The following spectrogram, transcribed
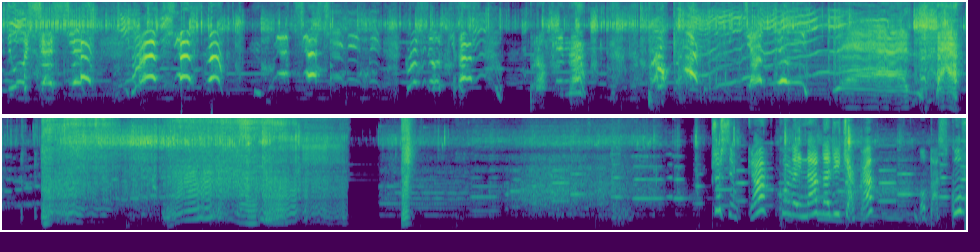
Duszę się! A, ciasna! Nie ciasnij mi! Koszulki nas! Bruknę! Bruknę! Ciasno mi! Nie! Przesyłka. Kolejna dla dzieciaka. Bobasków.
